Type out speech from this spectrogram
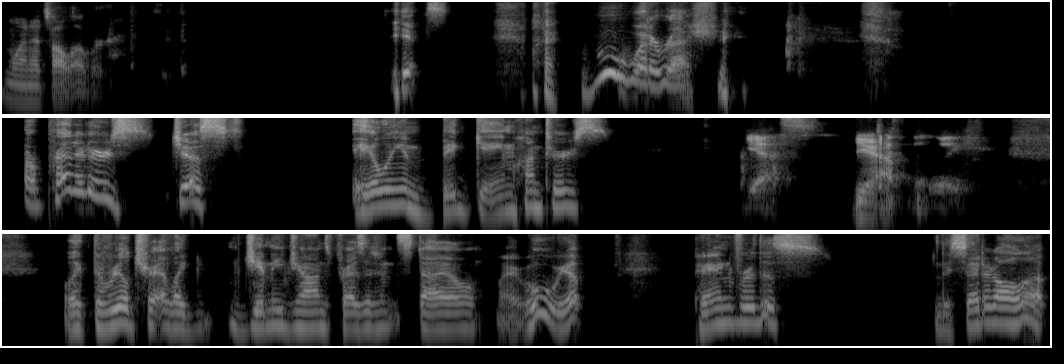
when it's all over. yes. Woo, what a rush. Are predators just alien big game hunters? Yes, yeah. definitely. Like the real tra- like Jimmy John's president style. Like, oh, yep. Paying for this. They set it all up.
